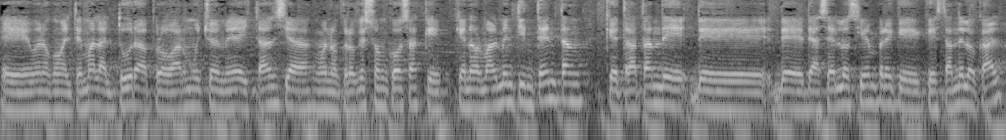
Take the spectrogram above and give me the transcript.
Eh, bueno, con el tema de la altura, probar mucho de media distancia, bueno, creo que son cosas que, que normalmente intentan, que tratan de, de, de, de hacerlo siempre que, que, están de local,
